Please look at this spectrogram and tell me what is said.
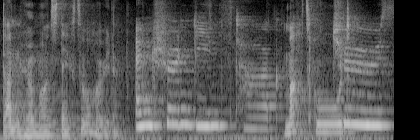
dann hören wir uns nächste Woche wieder. Einen schönen Dienstag. Macht's gut. Tschüss.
